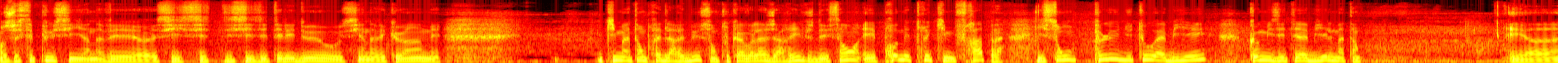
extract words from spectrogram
je sais plus s'il y en avait, euh, s'ils si, étaient les deux ou s'il y en avait que un, mais qui m'attend près de l'arrêt de bus. En tout cas, voilà, j'arrive, je descends et premier truc qui me frappe, ils sont plus du tout habillés comme ils étaient habillés le matin. Et, euh,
